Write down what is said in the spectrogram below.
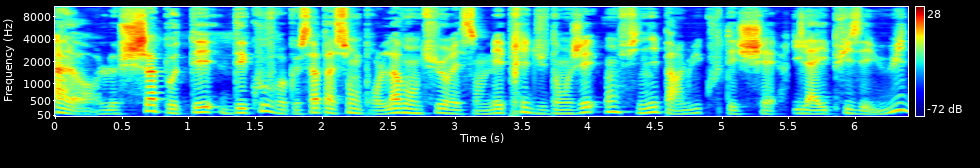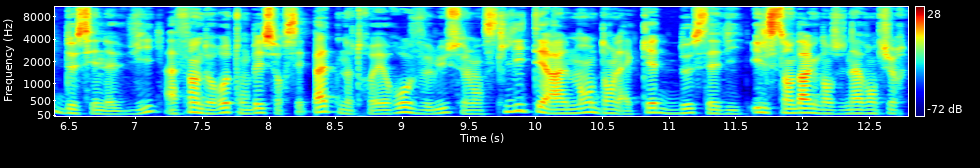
Alors, le chapeauté découvre que sa passion pour l'aventure et son mépris du danger ont fini par lui coûter cher. Il a épuisé 8 de ses 9 vies. Afin de retomber sur ses pattes, notre héros velu se lance littéralement dans la quête de sa vie. Il s'embarque dans une aventure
